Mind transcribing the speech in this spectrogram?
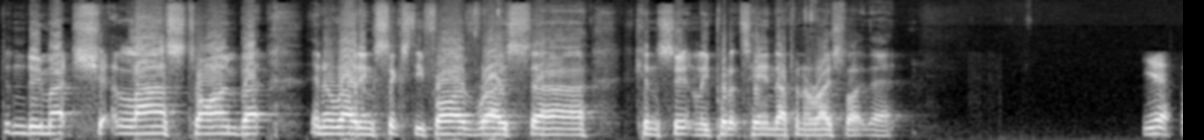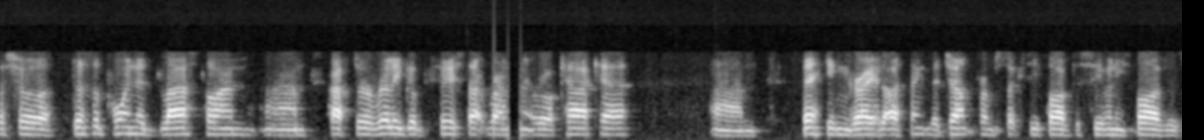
Didn't do much last time, but in a rating 65 race, uh, can certainly put its hand up in a race like that. Yeah, for sure. Disappointed last time um, after a really good first up run at Ruakaka. Um, back in grade, I think the jump from 65 to 75 is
